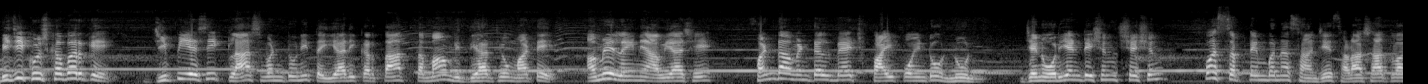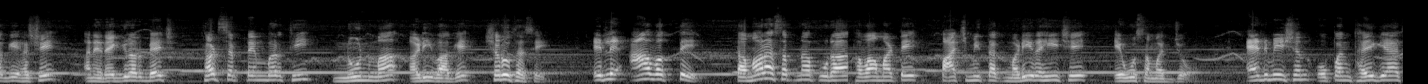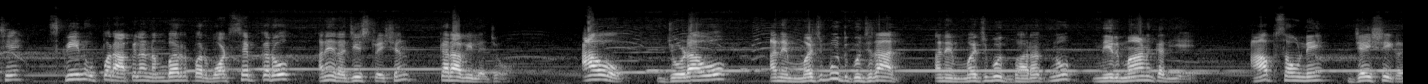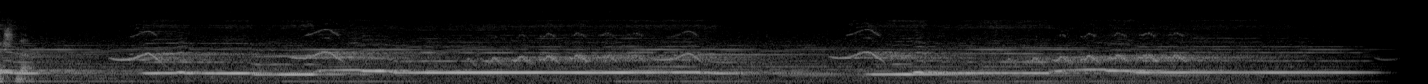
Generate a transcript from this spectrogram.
બીજી ખુશખબર કે જીપીએસસી ક્લાસ વન ટુની તૈયારી કરતા તમામ વિદ્યાર્થીઓ માટે અમે લઈને આવ્યા છે fundamental batch five point noon જેનું ઓરિએન્ટેશન સેશન ફર્સ્ટ સપ્ટેમ્બરના સાંજે સાડા સાત વાગે હશે અને રેગ્યુલર બેચ થર્ડ સપ્ટેમ્બરથી નૂનમાં અઢી વાગે શરૂ થશે. એટલે આ વખતે તમારા સપના પૂરા થવા માટે પાંચમી તક મળી રહી છે એવું સમજજો. એડમિશન ઓપન થઈ ગયા છે. સ્ક્રીન ઉપર આપેલા નંબર પર વોટ્સએપ કરો અને રજિસ્ટ્રેશન કરાવી લેજો. આવો, જોડાઓ અને મજબૂત ગુજરાત અને મજબૂત ભારતનું નિર્માણ કરીએ. આપ સૌને જય શ્રી કૃષ્ણ.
